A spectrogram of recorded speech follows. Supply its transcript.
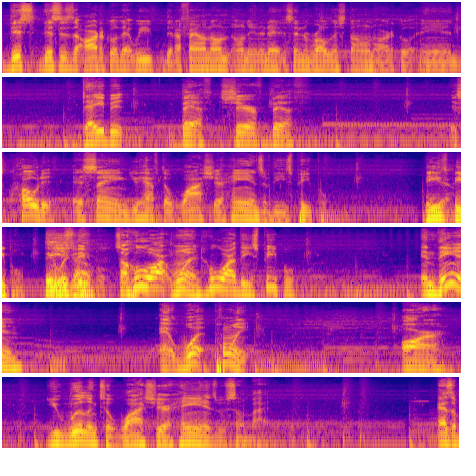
this this is the article that we that I found on, on the internet. It's in the Rolling Stone article, and David Beth, Sheriff Beth, is quoted as saying, "You have to wash your hands of these people." These Yeah. people. These people. So who are one? Who are these people? And then, at what point are you willing to wash your hands with somebody? As a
